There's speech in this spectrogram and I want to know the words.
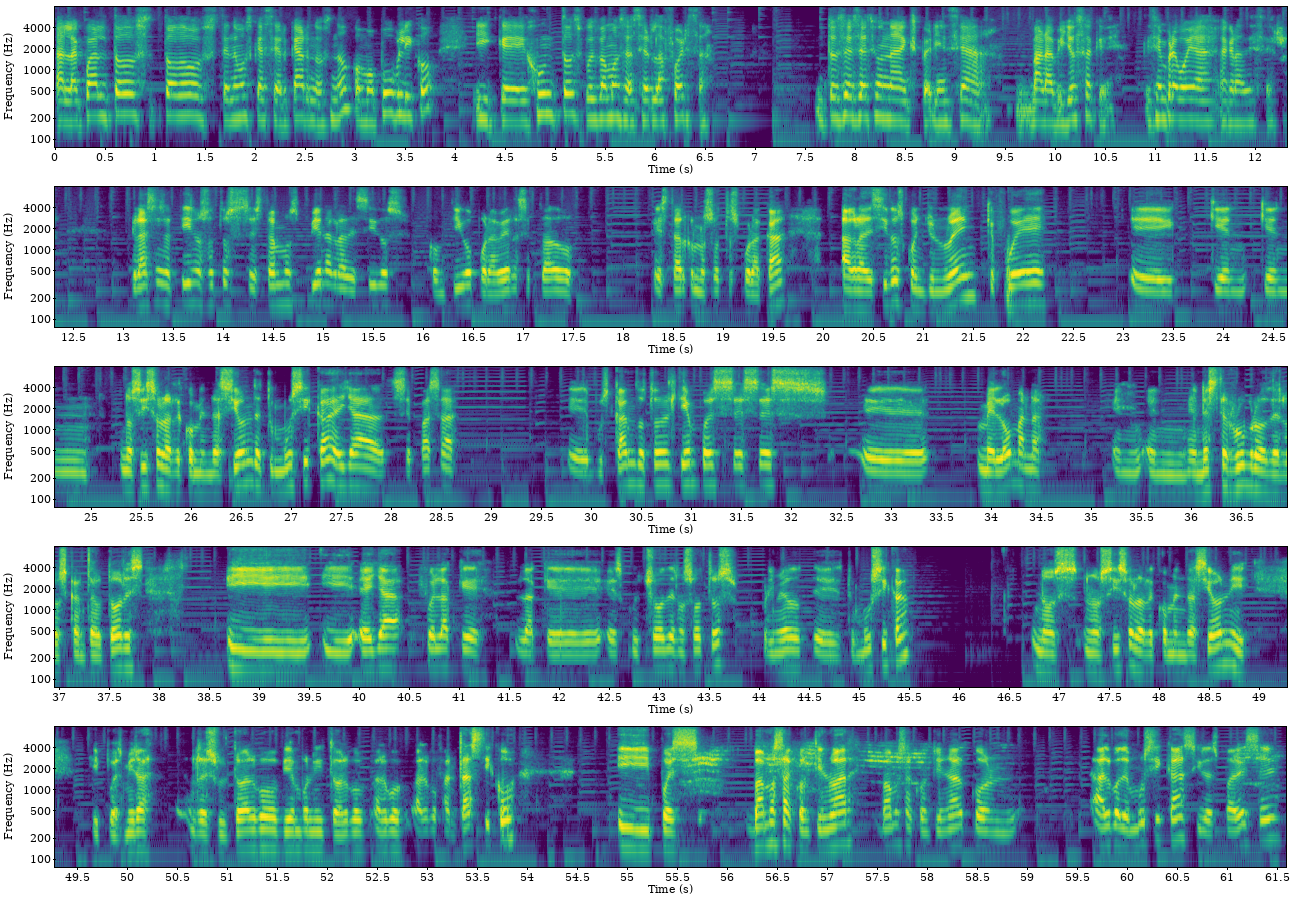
a la cual todos, todos tenemos que acercarnos, ¿no? Como público y que juntos pues vamos a hacer la fuerza. Entonces es una experiencia maravillosa que, que siempre voy a agradecer. Gracias a ti, nosotros estamos bien agradecidos contigo por haber aceptado estar con nosotros por acá. Agradecidos con Yunuen, que fue eh, quien, quien nos hizo la recomendación de tu música. Ella se pasa eh, buscando todo el tiempo, es, es, es eh, melómana en, en- en este rubro de los cantautores. Y, ella fue la que, la que escuchó de nosotros, primero tu música, nos, hizo la recomendación y, y pues mira, resultó algo bien bonito, algo, algo, algo fantástico. Y pues vamos a continuar, vamos a continuar con algo de música, si les parece,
